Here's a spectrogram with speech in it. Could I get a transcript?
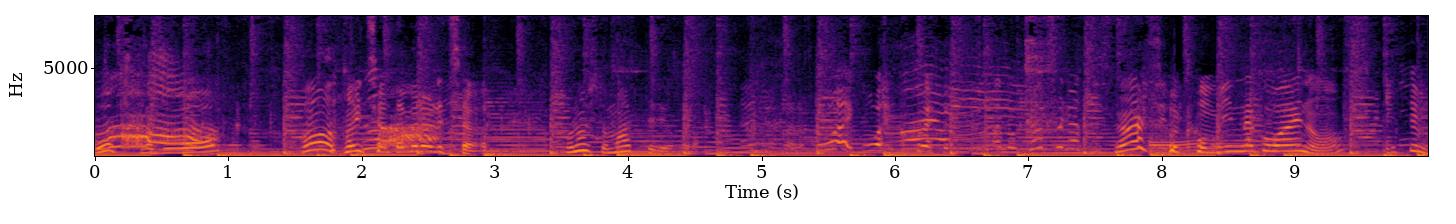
お、来たぞ。あ、はいちゃん食べられちゃう。この人待ってるよ、ほら。怖い怖い怖い。あのガツガツしてなんでこうみんな怖いの？行ってみ。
